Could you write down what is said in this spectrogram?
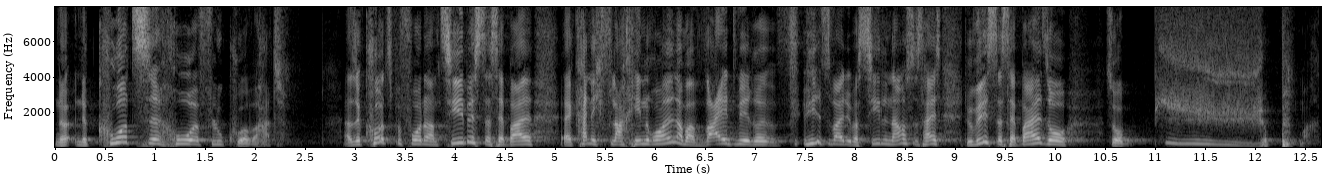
eine, eine kurze, hohe Flugkurve hat. Also kurz bevor du am Ziel bist, dass der Ball äh, kann nicht flach hinrollen, aber weit wäre viel zu weit übers Ziel hinaus. Das heißt, du willst, dass der Ball so, so macht.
